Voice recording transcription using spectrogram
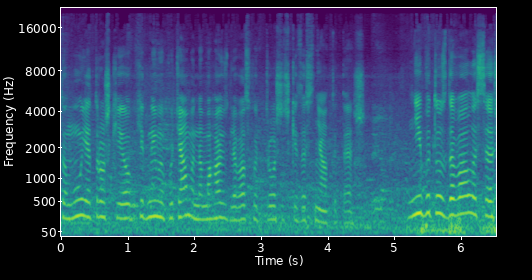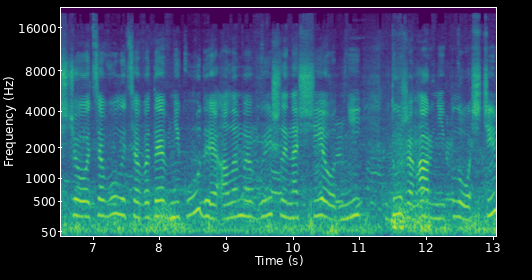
Тому я трошки обхідними путями намагаюся для вас хоч трошечки засняти теж. Нібито здавалося, що ця вулиця веде в нікуди, але ми вийшли на ще одній дуже гарній площі.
